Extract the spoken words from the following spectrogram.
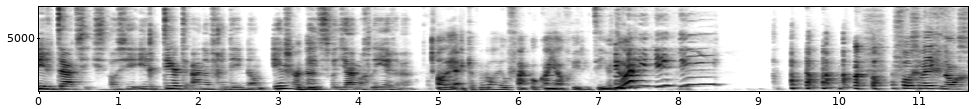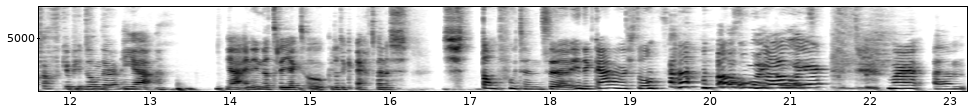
Irritaties. Als je je irriteert aan een vriendin, dan is er Mhm. iets wat jij mag leren. Oh ja, ik heb me wel heel vaak ook aan jou geïrriteerd hoor. Vorige week nog, ach, ik heb je donder. Ja. ja, en in dat traject ook. Dat ik echt wel eens stampvoetend eh, in de kamer stond. Oh my Nou god. weer. Maar ehm,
